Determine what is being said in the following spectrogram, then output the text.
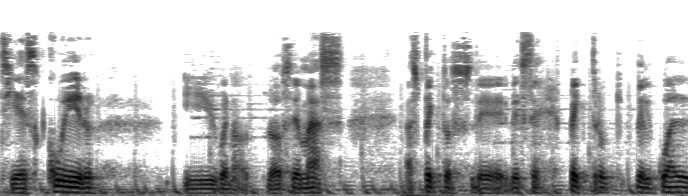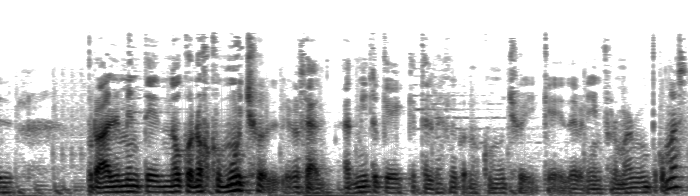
si es queer y bueno, los demás aspectos de, de ese espectro del cual probablemente no conozco mucho, o sea, admito que, que tal vez no conozco mucho y que debería informarme un poco más.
